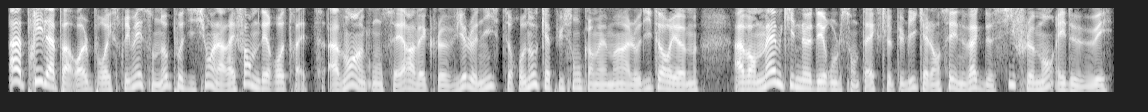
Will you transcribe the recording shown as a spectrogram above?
a pris la parole pour exprimer son opposition à la réforme des retraites, avant un concert avec le violoniste Renaud Capuçon quand même, hein, à l'auditorium. Avant même qu'il ne déroule son texte, le public a lancé une vague de sifflements et de huées.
